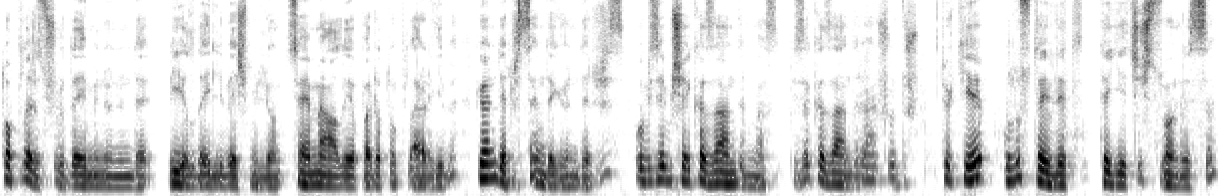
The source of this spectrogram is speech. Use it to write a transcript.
toplarız şurada Eminönü'nde bir yılda 55 milyon SMA'lıya para toplar gibi. Gönderirsem de göndeririz. Bu bize bir şey kazandırmaz. Bize kazandıran şudur. Türkiye ulus devlete geçiş sonrası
